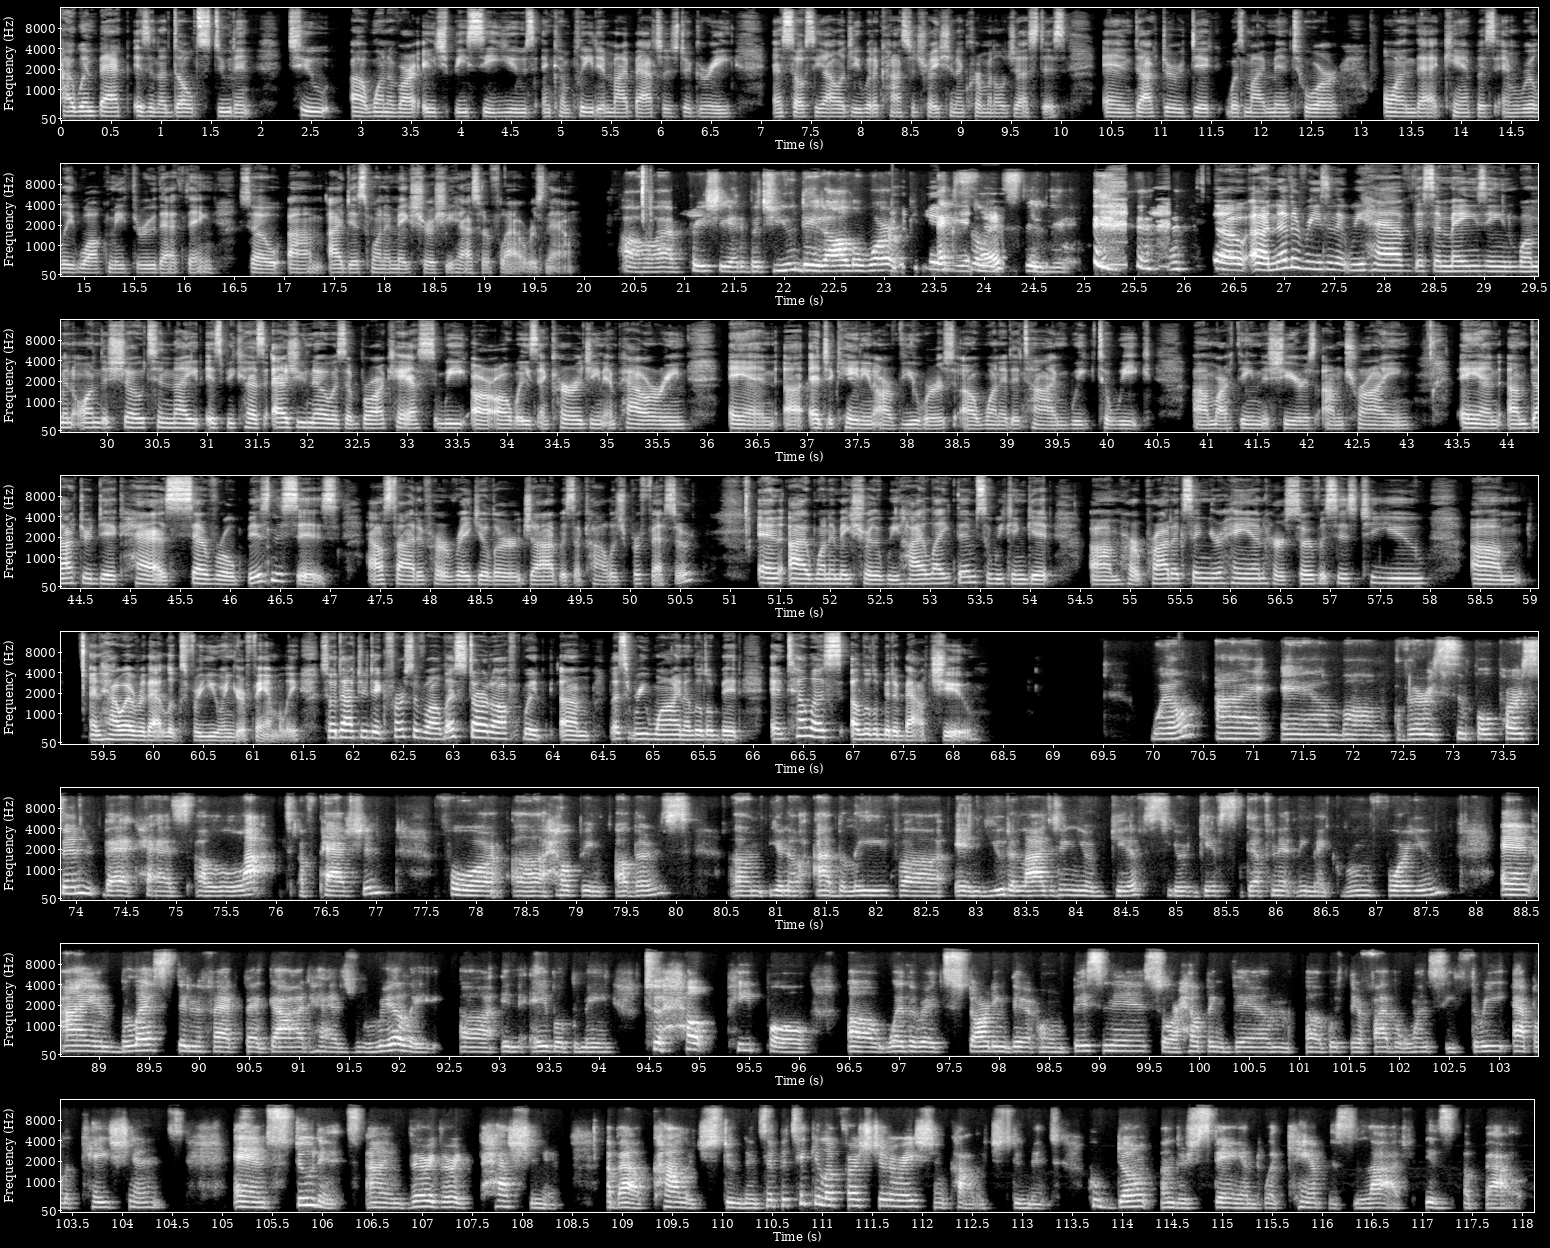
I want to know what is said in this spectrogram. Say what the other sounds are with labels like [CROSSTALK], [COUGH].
I went back as an adult student to uh, one of our hbcus and completed my bachelor's degree in sociology with a concentration in criminal justice and dr dick was my mentor on that campus and really walk me through that thing. So um, I just want to make sure she has her flowers now. Oh, I appreciate it. But you did all the work. [LAUGHS] Excellent student. [LAUGHS] so, uh, another reason that we have this amazing woman on the show tonight is because, as you know, as a broadcast, we are always encouraging, empowering, and uh, educating our viewers uh, one at a time, week to week. Um, our theme this year is I'm trying. And um, Dr. Dick has several businesses outside of her regular job as a college professor. And I want to make sure that we highlight them so we can get um, her products in your hand, her services to you, um, and however that looks for you and your family. So, Dr. Dick, first of all, let's start off with um, let's rewind a little bit and tell us a little bit about you. Well, I am um, a very simple person that has a lot of passion for uh, helping others. Um, you know, I believe uh, in utilizing your gifts. Your gifts definitely make room for you. And I am blessed in the fact that God has really uh, enabled me to help people, uh, whether it's starting their own business or helping them uh, with their 501c3 applications. And students, I'm very, very passionate about college students, in particular, first generation college students who don't understand what campus life is about.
